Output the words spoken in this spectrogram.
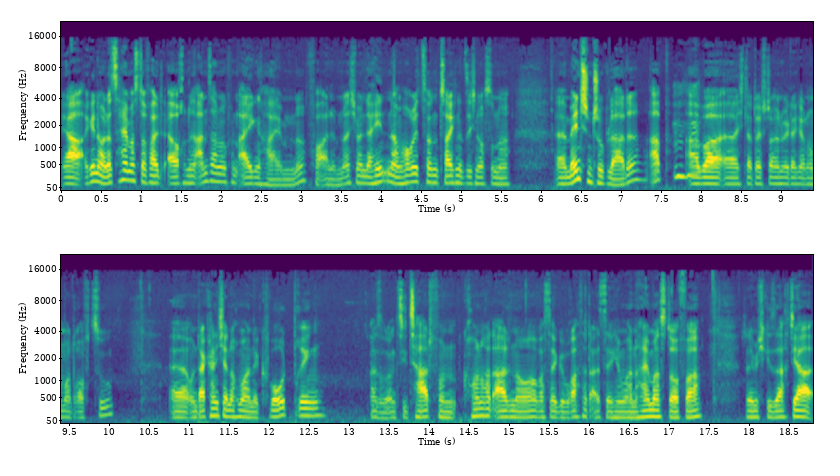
Ja, genau, das ist Heimersdorf halt auch eine Ansammlung von Eigenheimen, ne? Vor allem. Ne? Ich meine, da hinten am Horizont zeichnet sich noch so eine äh, Menschenschublade ab, aber äh, ich glaube, da steuern wir gleich auch nochmal drauf zu. Äh, und da kann ich ja nochmal eine Quote bringen, also ein Zitat von Konrad Adenauer, was er gebracht hat, als er hier mal in Heimersdorf war. Er hat nämlich gesagt, ja,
